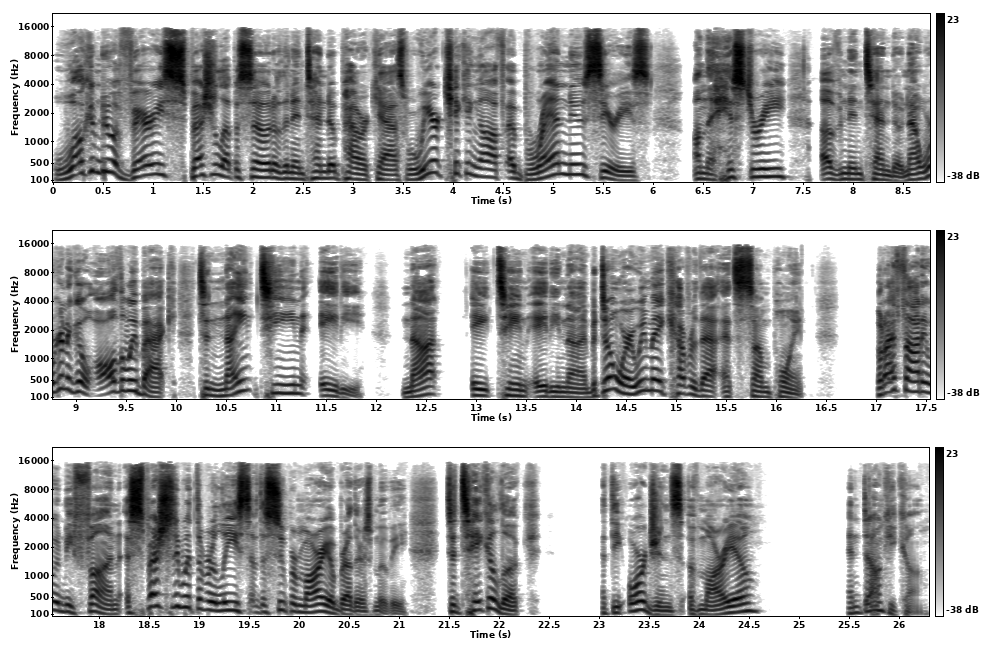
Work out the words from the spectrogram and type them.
Welcome to a very special episode of the Nintendo Powercast where we are kicking off a brand new series on the history of Nintendo. Now, we're going to go all the way back to 1980, not 1889. But don't worry, we may cover that at some point. But I thought it would be fun, especially with the release of the Super Mario Brothers movie, to take a look at the origins of Mario and Donkey Kong.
